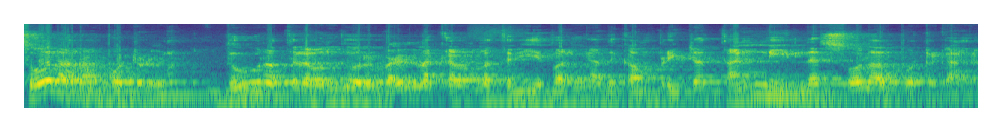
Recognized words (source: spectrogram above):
சோலாரம் போட்டுடலாம். தூரத்தில் வந்து ஒரு வெள்ளை கலரில் தெரிய பாருங்கள் அது கம்ப்ளீட்டாக தண்ணி இல்லை சோலார் போட்டிருக்காங்க.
